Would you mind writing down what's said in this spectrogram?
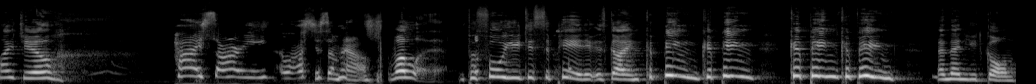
Hi, Jill. Hi, sorry. I lost you somehow. Well, before you disappeared, it was going kaping, kaping, kaping, kaping, and then you'd gone.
